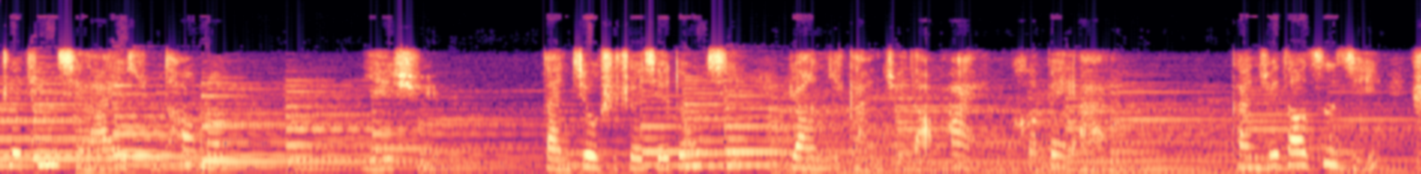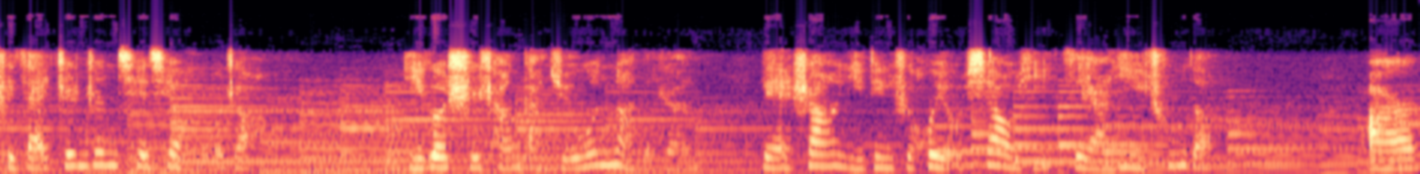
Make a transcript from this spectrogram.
这听起来俗套吗？许，但就是这些东西让你感觉到爱和被爱，感觉到自己是在真真切切活着。一个时常感觉温暖的人。脸上一定是会有笑意自然溢出的，而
